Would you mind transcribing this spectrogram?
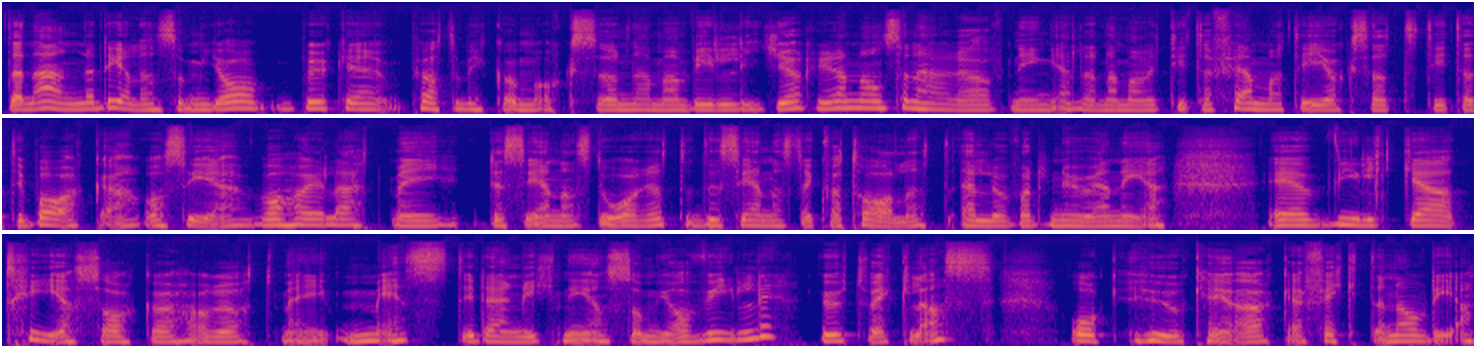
Den andra delen som jag brukar prata mycket om också när man vill göra någon sån här övning eller när man vill titta framåt är också att titta tillbaka och se vad har jag lärt mig det senaste året, det senaste kvartalet eller vad det nu än är. Eh, vilka tre saker har rört mig mest i den riktningen som jag vill utvecklas och hur kan jag öka effekten av det?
